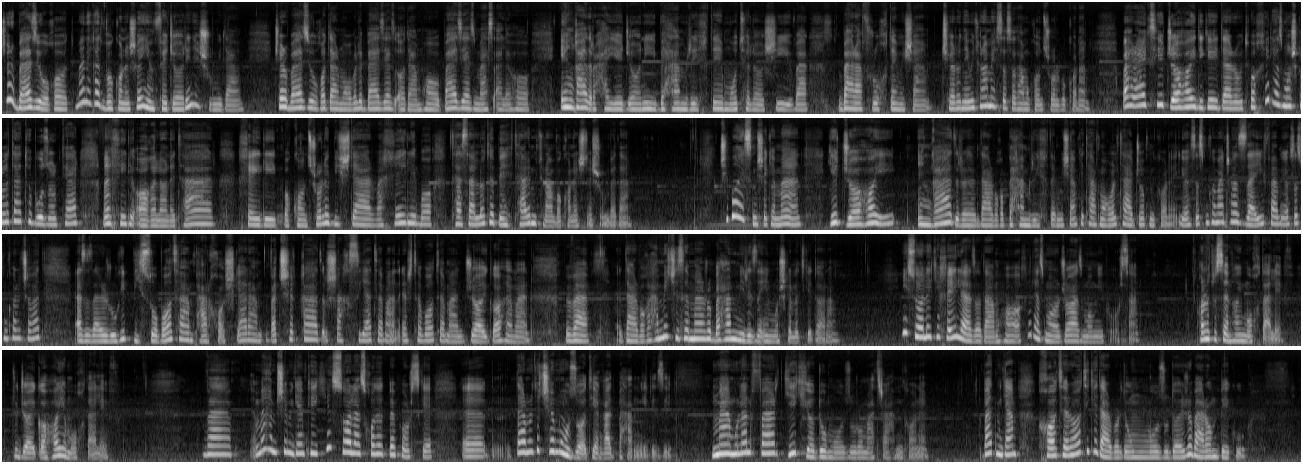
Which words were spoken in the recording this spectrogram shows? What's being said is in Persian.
چرا بعضی اوقات من اینقدر واکنش های انفجاری نشون میدم؟ چرا بعضی اوقات در مقابل بعضی از آدم ها بعضی از مسئله ها اینقدر هیجانی به هم ریخته متلاشی و برافروخته میشم؟ چرا نمی‌تونم احساساتم رو کنترل بکنم؟ برعکس یه جاهای دیگه در رابطه با خیلی از مشکلات حتی بزرگتر من خیلی عاقلانه تر خیلی با کنترل بیشتر و خیلی با تسلط بهتر می‌تونم واکنش نشون بدم. چی باعث میشه که من یه جاهایی اینقدر در واقع به هم ریخته میشم که طرف مقابل تعجب می‌کنه؟ یا احساس می‌کنه من چقدر ضعیفم؟ یا احساس می‌کنه چقدر از نظر روحی بی ثباتم پرخاشگرم؟ و چقدر شخصیت من ارتباط من جایگاه من و در واقع همه چیز من رو به هم میریزه این مشکلاتی که دارم. این سوالی که خیلی از آدم ها خیلی از مراجعا از ما می‌پرسن. حالا تو سنهای مختلف تو جایگاه های مختلف و من همیشه میگم که یه سوال از خودت بپرس که در مورد چه موضوعاتی انقدر به هم میریزی؟ معمولا فرد یک یا دو موضوع رو مطرح می‌کنه. بعد میگم خاطراتی که در مورد اون موضوع داری رو برام بگو.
